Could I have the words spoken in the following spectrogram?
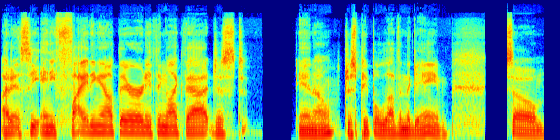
I didn't see any fighting out there or anything like that. Just you know, just people loving the game. So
